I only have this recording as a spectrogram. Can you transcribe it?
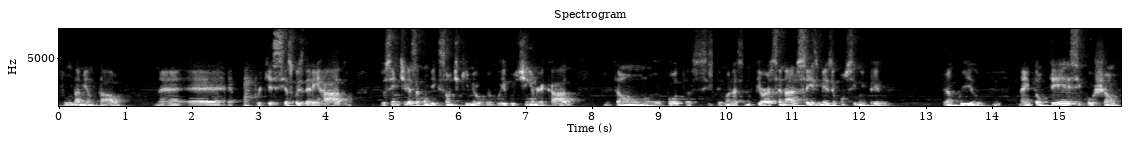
fundamental, né, é, porque se as coisas derem errado, eu sempre tive essa convicção de que meu, meu currículo tinha mercado, então, eu, puta, se demorar, no pior cenário, seis meses eu consigo um emprego tranquilo, né, então ter esse colchão,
